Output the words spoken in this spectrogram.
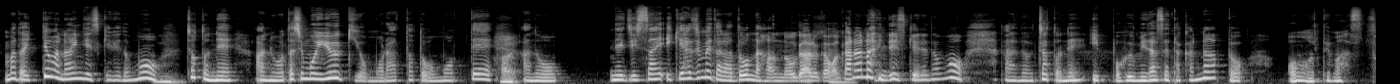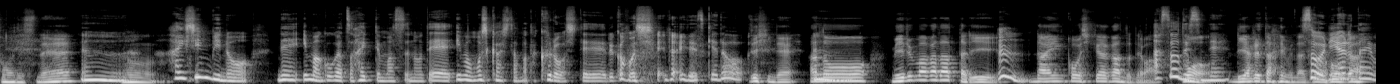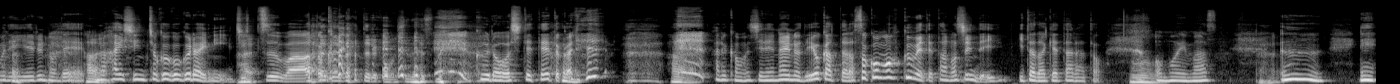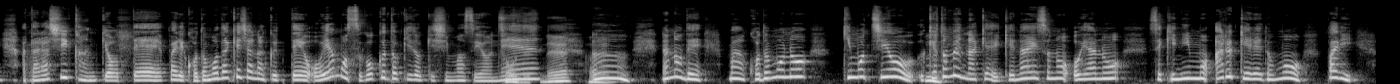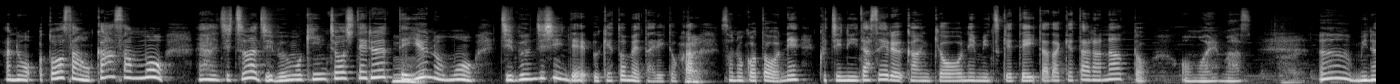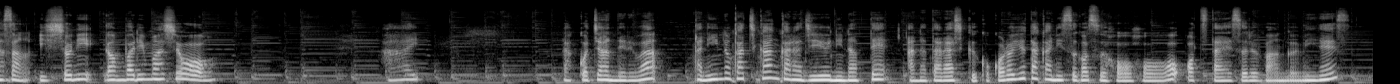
まだ行ってはないんですけれども、うんちょっとね、あの、私も勇気をもらったと思って、はい。あの、ね、実際行き始めたらどんな反応があるかわからないんですけれども、あの、ちょっとね、一歩踏み出せたかなと思ってます。そうですね。うん。うん配信日のね、今5月入ってますので、今もしかしたらまた苦労してるかもしれないですけど、ぜひね、あのーメルマガだったり、うん LINE 公式アカウントでは、あそうですねリアルタイムな情報がそう、リアルタイムで言えるので、はいこの配信直後ぐらいに、実は、とか、なってるかもしれないですね。苦労しててとかね、はい。あるかもしれないので、よかったらそこも含めて楽しんでいいただけたらとうん思います。ねうん。ね、新しい環境って、やっぱり子供だけじゃなくって、親もすごくドキドキしますよね。そうですね。うはいん。なので、まあ子供の気持ちを受け止めなきゃいけない、その親の責任もあるけれども、やっぱり、あの、お父さんお母さんも、あ実は自分も緊張してるっていうのも、自分自身で受け止めたりとか、はいそのことをね、口に出せる環境をね、見つけていただけたらなと思います。うん、皆さん一緒に頑張りましょう。はい。ラッコチャンネルは他人の価値観から自由になってあなたらしく心豊かに過ごす方法をお伝えする番組です。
